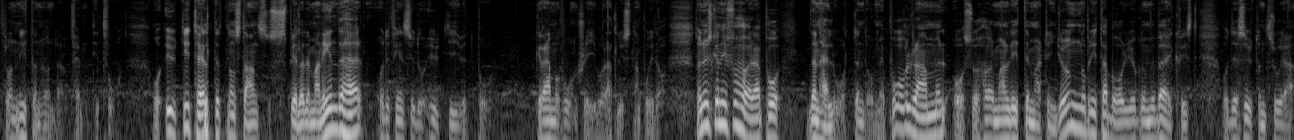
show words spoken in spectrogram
från 1952. Och ute i tältet någonstans spelade man in det här och det finns ju då utgivet på grammofonskivor att lyssna på idag. Så nu ska ni få höra på den här låten då med Povel Ramel och så hör man lite Martin Ljung och Britta Borg och Gunve Bergqvist och dessutom tror jag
